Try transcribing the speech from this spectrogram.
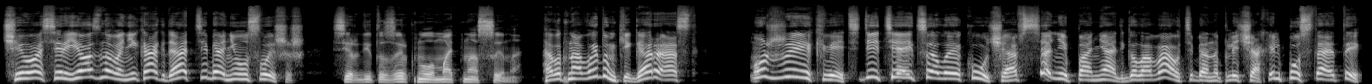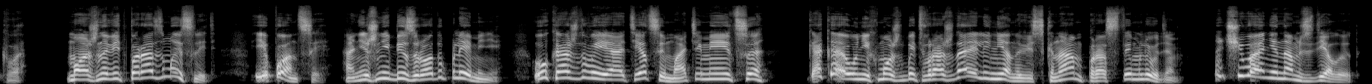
«Чего серьезного никогда от тебя не услышишь», — сердито зыркнула мать на сына. «А вот на выдумке гораст. Мужик ведь, детей целая куча, а все не понять, голова у тебя на плечах или пустая тыква. Можно ведь поразмыслить. Японцы, они же не без роду племени. У каждого и отец, и мать имеется. Какая у них может быть вражда или ненависть к нам, простым людям? Ну чего они нам сделают?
